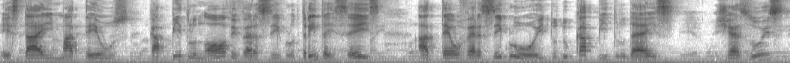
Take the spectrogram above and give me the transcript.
está em Mateus capítulo 9, versículo 36 até o versículo 8 do capítulo 10. Jesus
